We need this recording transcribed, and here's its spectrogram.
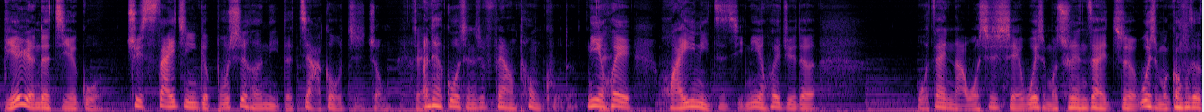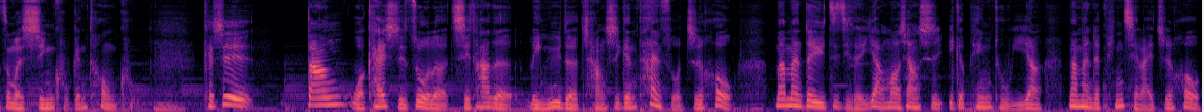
别人的结果。去塞进一个不适合你的架构之中，而那个过程是非常痛苦的。你也会怀疑你自己，你也会觉得我在哪？我是谁？为什么出现在这？为什么工作这么辛苦跟痛苦？嗯。可是当我开始做了其他的领域的尝试跟探索之后，慢慢对于自己的样貌像是一个拼图一样，慢慢的拼起来之后，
